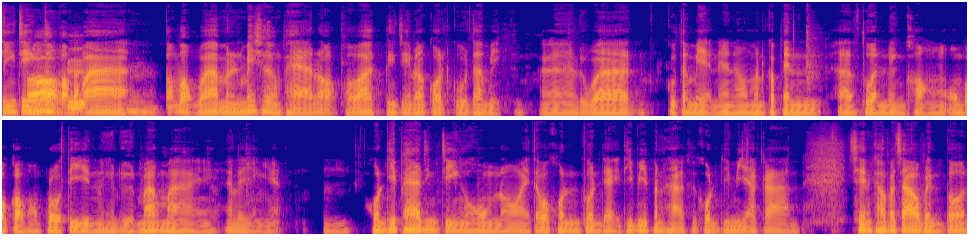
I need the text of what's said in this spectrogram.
จริงก็ๆต้องบอคืกอว่าอืมต้องบอกว่ามันไม่เชิงแพ้หรอก เพราะว่าจริง ๆ แล้วกรดกลูตามิกอ่าหรือว่ากลูตาเมตเนี่ยเนาะมันก็เป็นอ่าส่วนหนึ่งขององค์ประกอบของโปรตีนอื่น ๆมากมายอะไรอย่างเงี้ยอืม คนที่แพ้จริงๆก็คงน้อย แต่ว่าคนส่วนใหญ่ที่มีปัญหาคือคนที่มีอาการ เช่นข้าพเจ้าเป็นต้น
